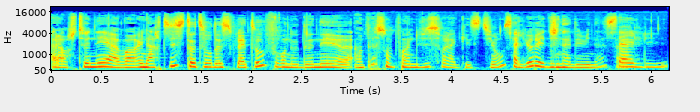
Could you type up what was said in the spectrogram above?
Alors, je tenais à avoir une artiste autour de ce plateau pour nous donner euh, un peu son point de vue sur la question. Salut Regina Demina. Salut.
